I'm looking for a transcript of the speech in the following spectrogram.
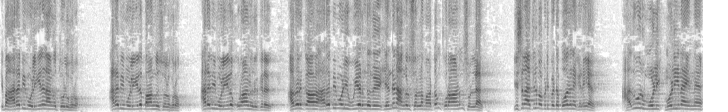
இப்ப அரபி மொழியில நாங்க தொழுகிறோம். அரபி மொழியில பாங்கு சொல்கிறோம். அரபி மொழியில குரான் இருக்கிறது. அதற்காக அரபி மொழி உயர்ந்தது என்று நாங்கள் சொல்ல மாட்டோம். குரானும் சொல்லாது. இஸ்லாத்திலும் அப்படிப்பட்ட போதனை கிடையாது. அது ஒரு மொழி. மொழினா என்ன?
